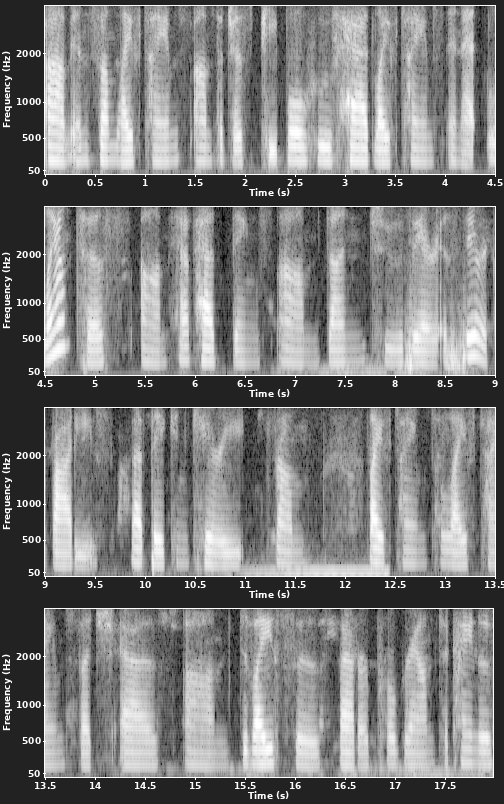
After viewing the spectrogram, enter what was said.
um, in some lifetimes, um, such as people who've had lifetimes in Atlantis, um, have had things um, done to their etheric bodies that they can carry from lifetime to lifetime, such as um, devices that are programmed to kind of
